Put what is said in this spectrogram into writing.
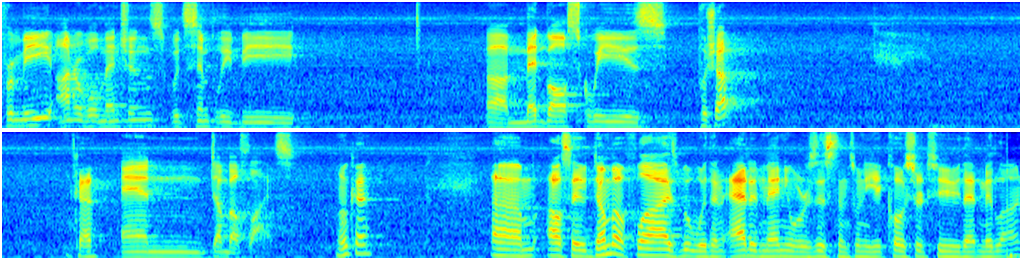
for me, honorable mentions would simply be uh, med ball squeeze push up Okay. and dumbbell flies. Okay. Um, I'll say dumbbell flies, but with an added manual resistance when you get closer to that midline.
